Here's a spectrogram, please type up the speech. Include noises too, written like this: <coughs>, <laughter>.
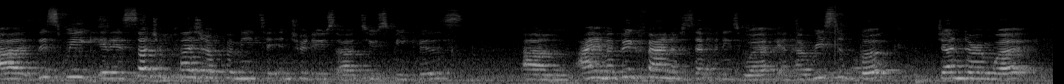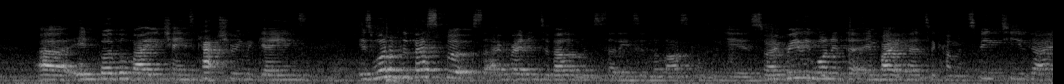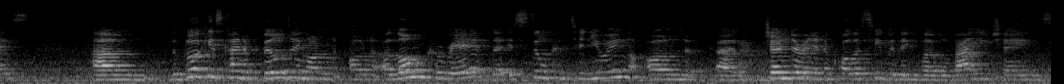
Uh, this week it is such a pleasure for me to introduce our two speakers. Um, I am a big fan of Stephanie's work and her recent book, Gender and Work uh, in Global Value Chains Capturing the Gains, is one of the best books that I've read in development studies in the last couple of years. So I really wanted to invite her to come and speak to you guys. Um, the book is kind of building on, on a long career that is still continuing on uh, gender and inequality within global value chains,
